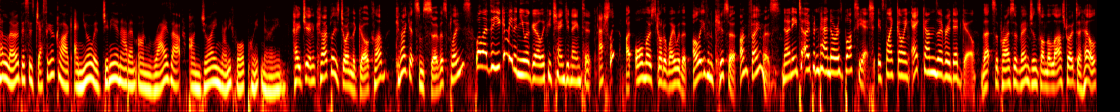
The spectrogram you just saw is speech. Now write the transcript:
Hello, this is Jessica Clark, and you're with Ginny and Adam on Rise Up on Joy 94.9. Hey Jen, can I please join the girl club? Can I get some service, please? Well, Edsy, you can be the newer girl if you change your name to Ashley. I almost got away with it. I'll even kiss her. I'm famous. No need to open Pandora's box yet. It's like going eight guns over a dead girl. That's the price of vengeance on the last road to hell.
